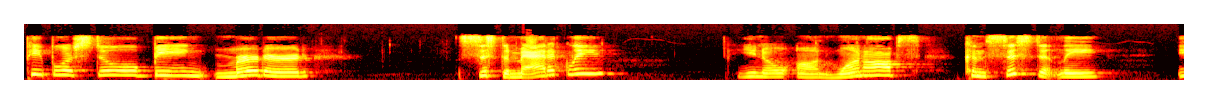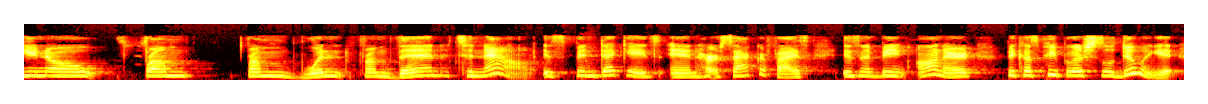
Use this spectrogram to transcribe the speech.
people are still being murdered systematically, you know, on one-offs consistently, you know, from from when from then to now. It's been decades and her sacrifice isn't being honored because people are still doing it.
